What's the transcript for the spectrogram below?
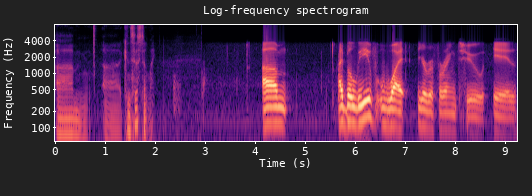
um, uh, consistently? Um, I believe what you're referring to is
